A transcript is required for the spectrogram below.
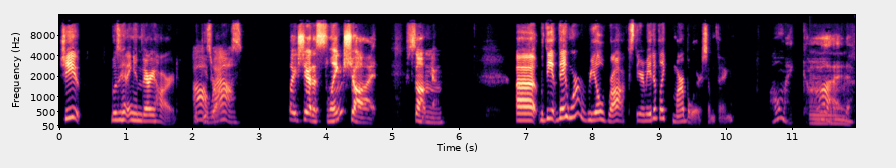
She was hitting him very hard with Oh, these wow. rocks. Like she had a slingshot, something. Uh, the, they weren't real rocks. They were made of like marble or something. Oh my god. Mm.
